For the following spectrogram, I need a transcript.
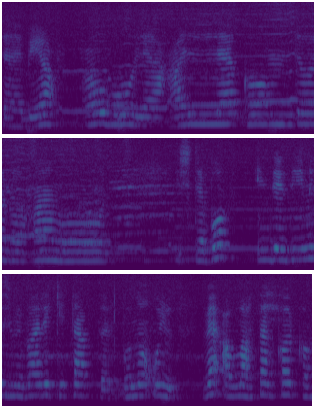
فاتبعوه لعلكم ترحمون İşte bu indirdiğimiz mübarek kitaptır. Buna uyun ve Allah'tan korkun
